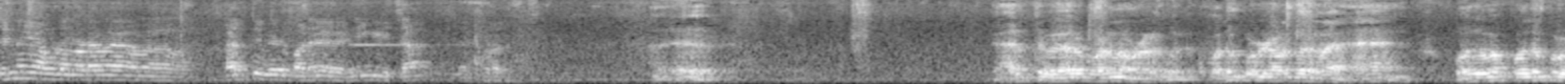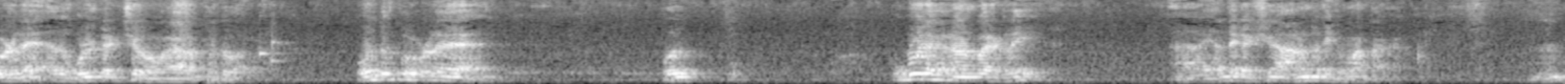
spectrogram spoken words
சின்னையாவுடனோட அஹ், கருத்து வேறுபாடு நீங்கிடுச்சா? அது கருத்து வேறுபாடு அவங்களுக்கு பொதுக்குழு நடந்ததுல பொதுவாக பொதுக்குழுல அது உள்கட்சி விவகாரம் பொதுவாக பொதுக்குழுல பொது ஊடக நண்பர்களை எந்த கட்சியும் அனுமதிக்க மாட்டாங்க. ம்?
